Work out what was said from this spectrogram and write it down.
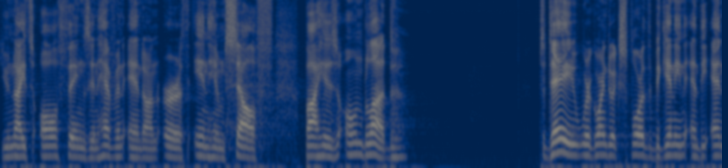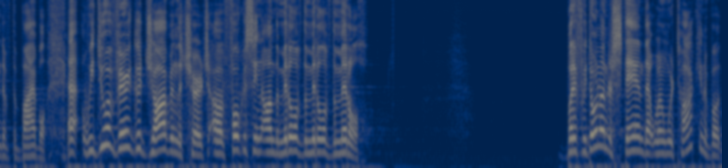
unites all things in heaven and on earth in himself by his own blood. Today, we're going to explore the beginning and the end of the Bible. Uh, we do a very good job in the church of focusing on the middle of the middle of the middle. But if we don't understand that when we're talking about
